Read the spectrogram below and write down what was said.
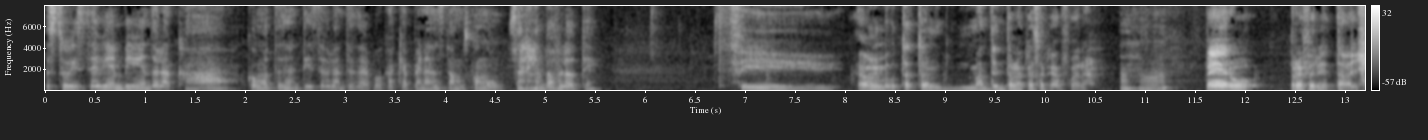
estuviste bien viviéndola acá? ¿Cómo te sentiste durante esa época que apenas estamos como saliendo a flote? Sí, a mí me gusta estar más dentro de la casa que afuera. Pero prefería estar allá.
